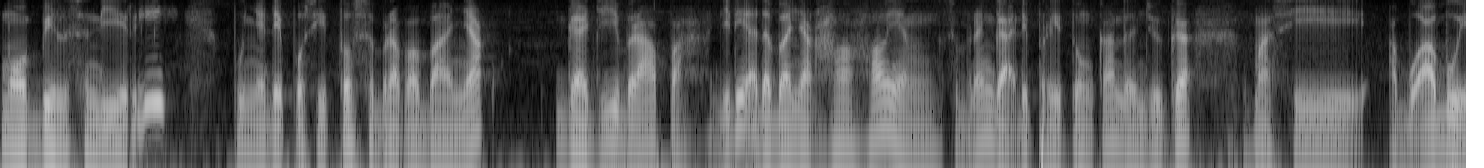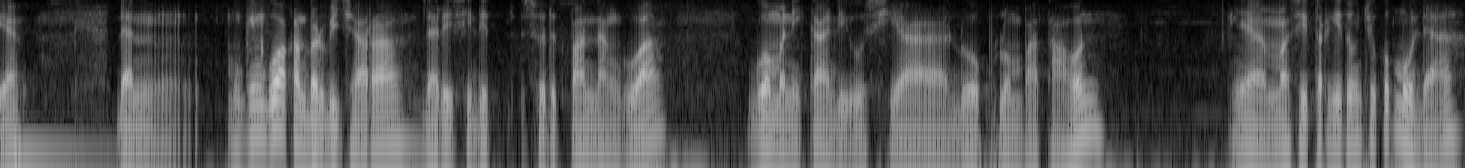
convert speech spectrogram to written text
mobil sendiri punya deposito seberapa banyak gaji berapa. Jadi ada banyak hal-hal yang sebenarnya nggak diperhitungkan dan juga masih abu-abu ya. Dan mungkin gue akan berbicara dari sudut, sudut pandang gue. Gue menikah di usia 24 tahun. Ya masih terhitung cukup muda.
